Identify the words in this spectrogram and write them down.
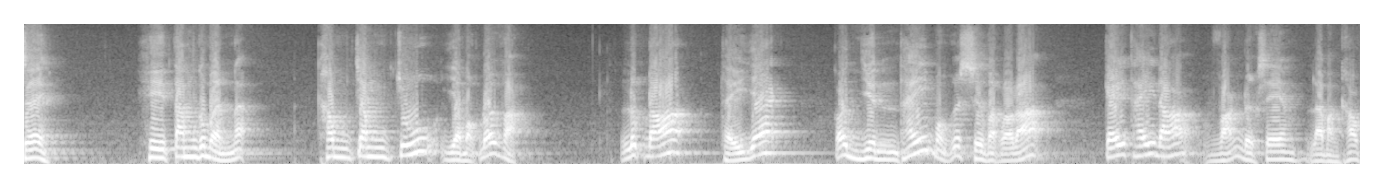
C. Khi tâm của mình á, không chăm chú vào một đối vật lúc đó thị giác có nhìn thấy một cái sự vật nào đó cái thấy đó vẫn được xem là bằng không.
